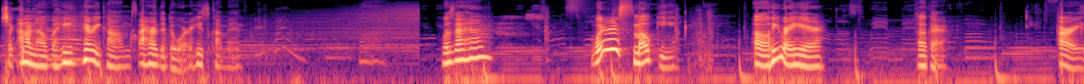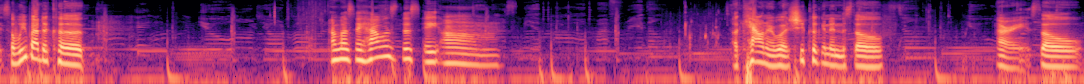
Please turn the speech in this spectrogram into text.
She's like, I don't know, but he here he comes. I heard the door. He's coming. Was that him? Where is Smokey? Oh, he right here. Okay. All right, so we about to cook. About to say, how is this a um a counter? But she cooking in the stove. All right, so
